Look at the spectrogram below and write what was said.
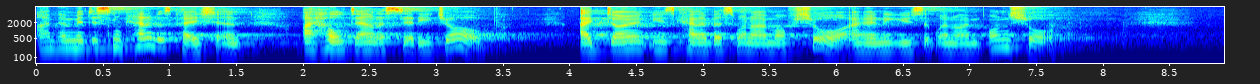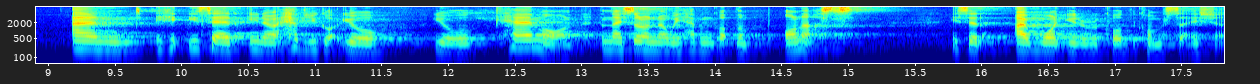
I'm a medicinal cannabis patient. I hold down a steady job. I don't use cannabis when I'm offshore. I only use it when I'm onshore. And he, he said, you know, have you got your, your cam on? And they said, oh no, we haven't got them on us. He said, I want you to record the conversation.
